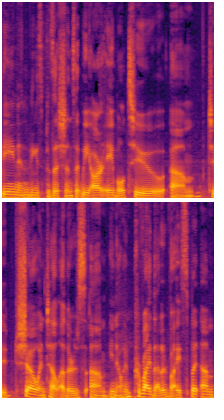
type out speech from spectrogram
being in these positions that we are able to um, to show and tell others, um, you know, and provide that advice. But um,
